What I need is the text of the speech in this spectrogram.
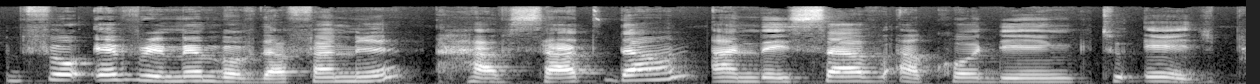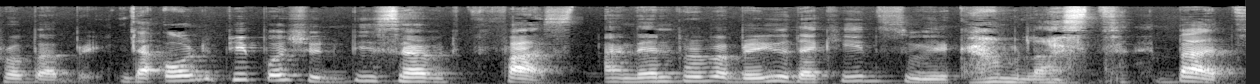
before every member of the family have sat down and they serve according to age probably. The old people should be served first and then probably you the kids will come last. But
